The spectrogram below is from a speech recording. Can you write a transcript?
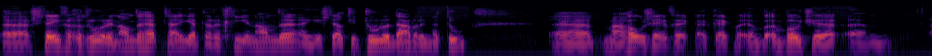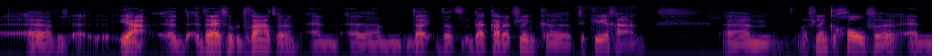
uh, stevig het roer in handen hebt. Hè? Je hebt de regie in handen en je stelt je doelen, daar wil ik naartoe. Uh, maar ho eens even, kijk, een, een bootje um, uh, ja, drijft op het water en daar, dat, daar kan het flink tekeer gaan flinke golven en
